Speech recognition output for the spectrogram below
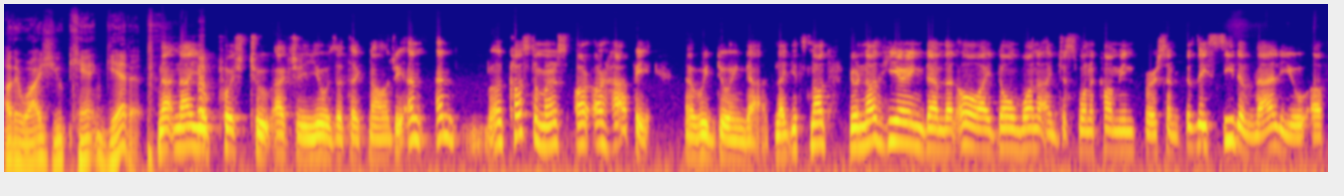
otherwise you can't get it. now, now you're pushed to actually use the technology, and and uh, customers are are happy. Uh, with doing that like it's not you're not hearing them that oh i don't want to i just want to come in person because they see the value of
